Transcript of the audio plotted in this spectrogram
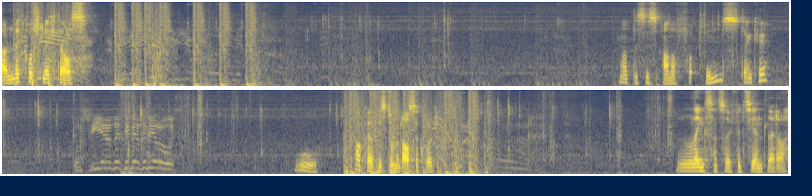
Da nicht gerade schlecht aus. Ah, das ist einer von uns, denke ich. Uh. Okay, bist du mit rausgeholt. Längst nicht so effizient leider.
